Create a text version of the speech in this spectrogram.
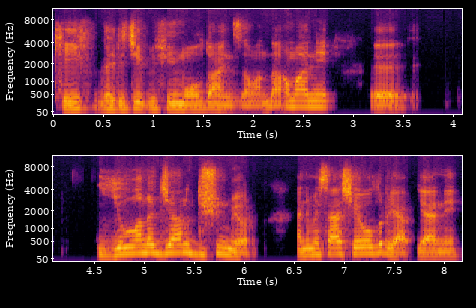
keyif verici bir film oldu aynı zamanda ama hani e, yıllanacağını düşünmüyorum. Hani mesela şey olur ya yani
